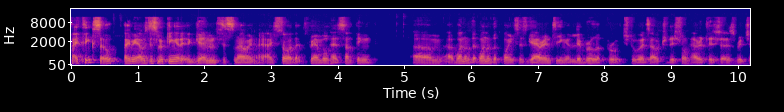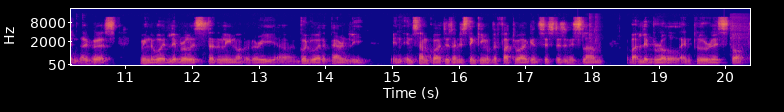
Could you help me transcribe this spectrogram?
I think so. I mean, I was just looking at it again just now, and I, I saw that preamble has something um, uh, one of the one of the points is guaranteeing a liberal approach towards our traditional heritage that is rich and diverse. I mean, the word liberal is certainly not a very uh, good word, apparently, in, in some quarters. I'm just thinking of the fatwa against sisters in Islam about liberal and pluralist thought.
